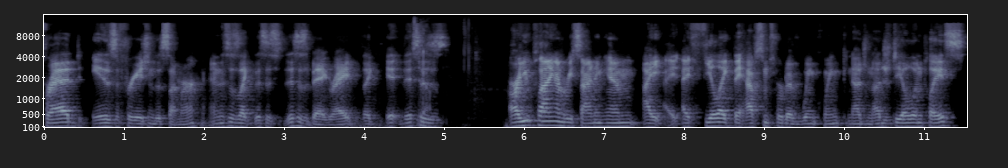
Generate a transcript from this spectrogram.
Fred is a free agent this summer, and this is like this is this is big, right? Like it, this yeah. is. Are you planning on re-signing him? I, I I feel like they have some sort of wink wink nudge nudge deal in place.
